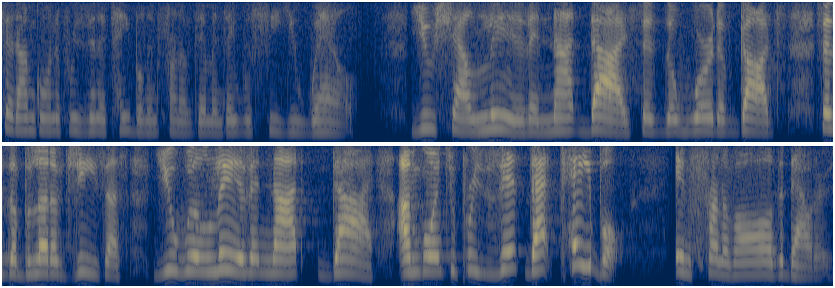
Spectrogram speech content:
said, "I'm going to present a table in front of them, and they will see you well." You shall live and not die, says the word of God, says the blood of Jesus. You will live and not die. I'm going to present that table in front of all the doubters.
